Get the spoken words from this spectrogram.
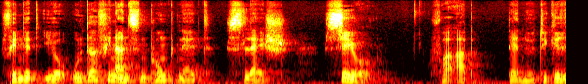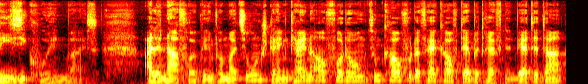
findet ihr unter finanzen.net slash zero. Vorab der nötige Risikohinweis. Alle nachfolgenden Informationen stellen keine Aufforderung zum Kauf oder Verkauf der betreffenden Werte dar.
